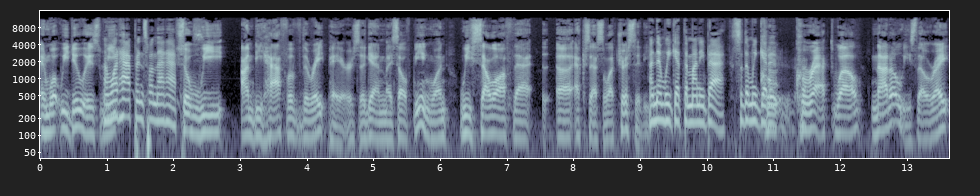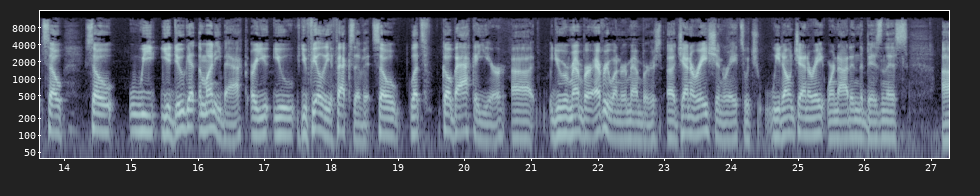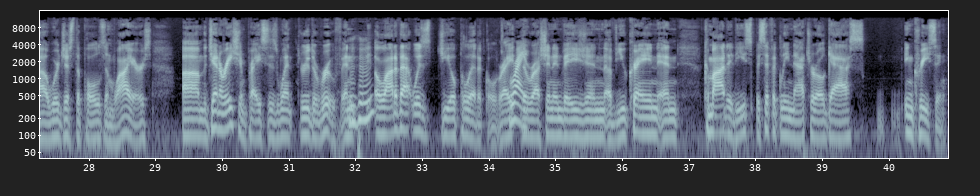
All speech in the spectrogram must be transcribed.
And what we do is And we, what happens when that happens? so we on behalf of the ratepayers, again, myself being one, we sell off that uh, excess electricity. And then we get the money back. So then we get Cor- it. Correct. Well, not always though, right? So so we you do get the money back, or you you you feel the effects of it. So let's go back a year. Uh, you remember, everyone remembers uh, generation rates, which we don't generate. We're not in the business. Uh, we're just the poles and wires. Um, the generation prices went through the roof, and a lot of that was geopolitical, right? Right. The Russian invasion of Ukraine and commodities, specifically natural gas, increasing.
